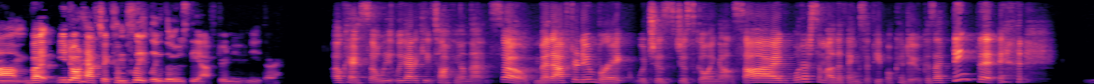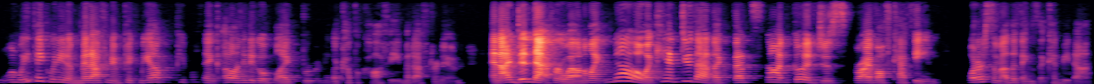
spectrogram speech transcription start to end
um, but you don't have to completely lose the afternoon either. Okay, so we, we got to keep talking on that. So, mid afternoon break, which is just going outside. What are some other things that people can do? Because I think that when we think we need a mid afternoon pick me up, people think, oh, I need to go like brew another cup of coffee mid afternoon. And I did that for a while. And I'm like, no, I can't do that. Like, that's not good. Just thrive off caffeine. What are some other things that can be done?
